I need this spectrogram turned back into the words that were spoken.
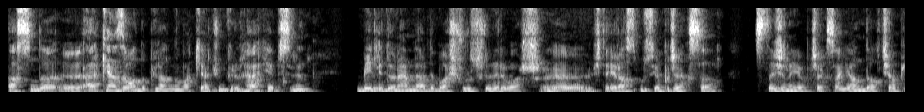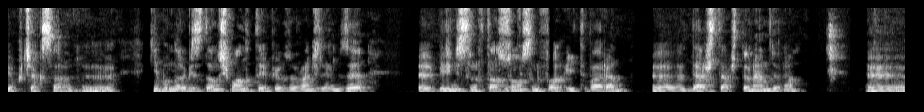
aslında e, erken zamanda planlamak ya. Çünkü her, hepsinin belli dönemlerde başvuru süreleri var. E, işte Erasmus yapacaksa, stajını yapacaksa, yan dal çap yapacaksa e, ki bunları biz danışmanlık da yapıyoruz öğrencilerimize. E, birinci sınıftan son sınıfa itibaren e, ders ders, dönem dönem e,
